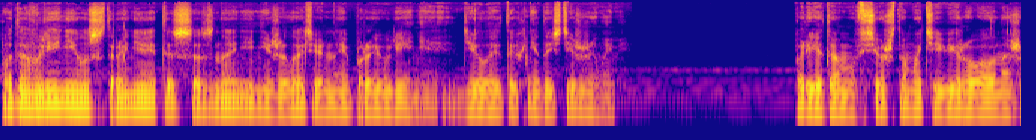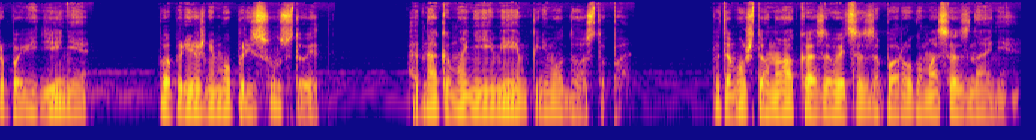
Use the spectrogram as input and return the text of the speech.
Подавление устраняет из сознания нежелательные проявления, делает их недостижимыми. При этом все, что мотивировало наше поведение, по-прежнему присутствует, однако мы не имеем к нему доступа, потому что оно оказывается за порогом осознания.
